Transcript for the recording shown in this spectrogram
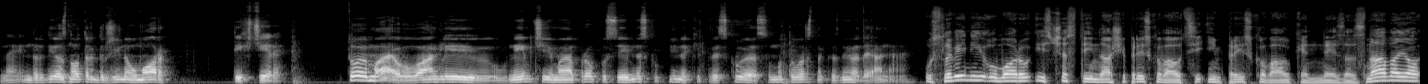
ne, in naredijo znotraj družine umor teh hčere. To imajo v Angliji, v Nemčiji imajo prav posebne skupine, ki preiskujejo samo to vrstna kazniva dejanja. Ne. V Sloveniji umorov iz časti naši preiskovalci in preiskovalke ne zaznavajo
